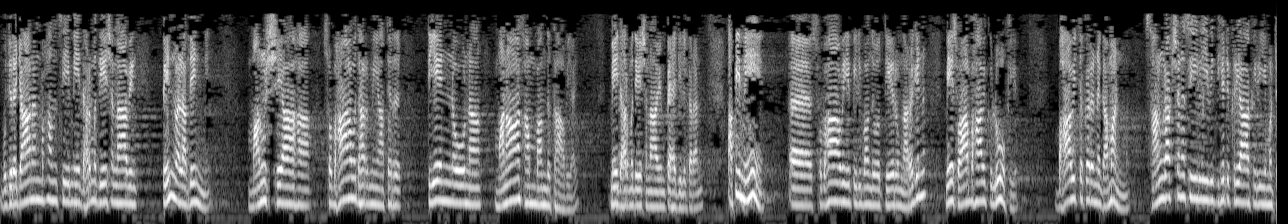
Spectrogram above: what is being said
බුදුරජාණන් වහන්සේ මේ ධර්ම දේශනාවෙන් පෙන්වලා දෙන්නේ මිනිස්යාහා ස්වභාව ධර්මයේ අතර තියෙන්න ඕන මනා සම්බන්ධතාවයයි. මේ ධර්ම දේශනාවෙන් පැහැදිලි කරන්නේ. අපි මේ ස්වභාවයේ පිළිබඳව තේරුම් අරගෙන මේ ස්වාභාවික ලෝකය භාවිත කරන ගමන් සංරක්ෂණශීලී විදිහට ක්‍රියා කිරීමට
